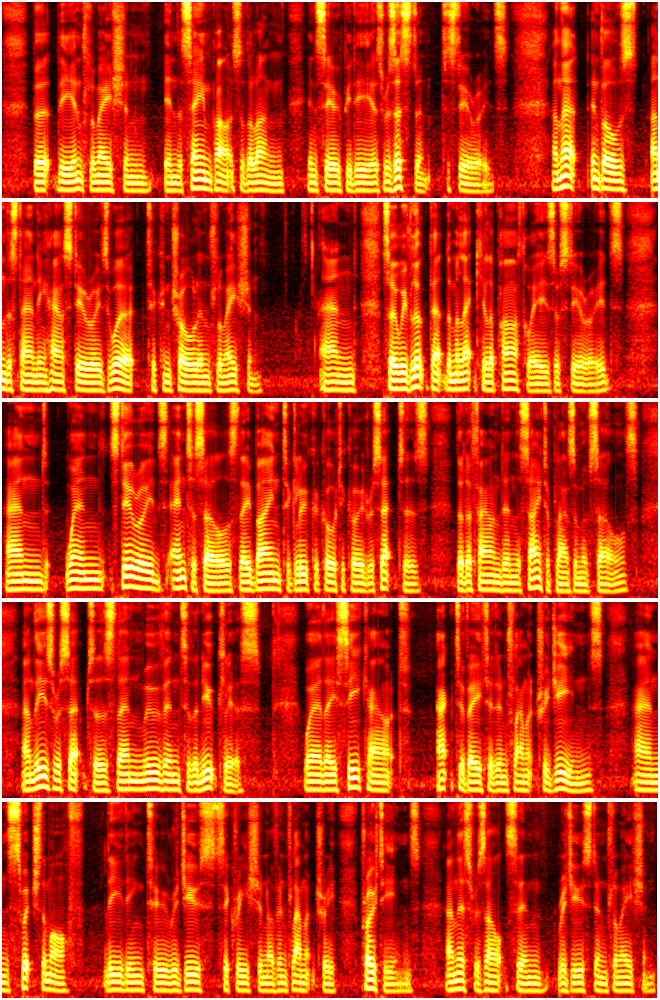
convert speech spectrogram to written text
but the inflammation in the same parts of the lung in COPD is resistant to steroids. And that involves understanding how steroids work to control inflammation. And so we've looked at the molecular pathways of steroids and when steroids enter cells, they bind to glucocorticoid receptors that are found in the cytoplasm of cells. And these receptors then move into the nucleus where they seek out activated inflammatory genes and switch them off, leading to reduced secretion of inflammatory proteins. And this results in reduced inflammation.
